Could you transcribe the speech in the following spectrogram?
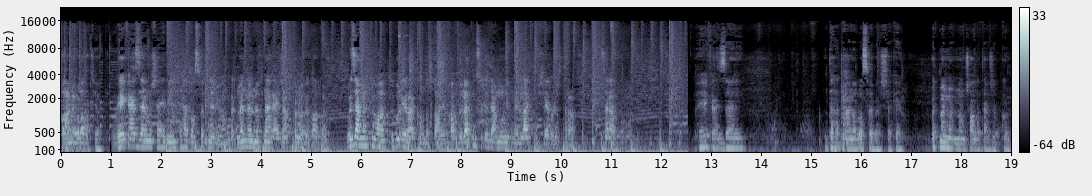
طعمة ولا أطيب. وهيك أعزائي المشاهدين انتهت وصفتنا اليوم. بتمنى إنه تنال إعجابكم ورضاكم وإذا عملتوها اكتبوا لي رأيكم بالتعليقات. ولا تنسوا تدعموني من اللايك والشير والاشتراك. سلام. هيك أعزائي انتهت معنا الوصفة بهالشكل. بتمنى إنه إن شاء الله تعجبكم.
